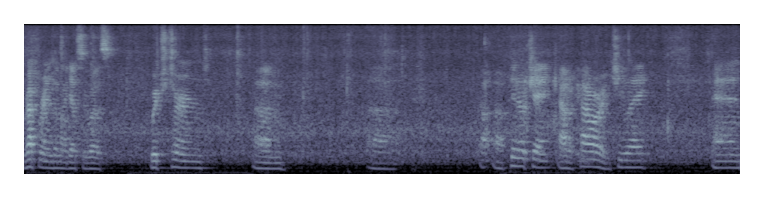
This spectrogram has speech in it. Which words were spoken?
referendum, I guess it was, which turned um, uh, uh, uh, Pinochet out of power in Chile. And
